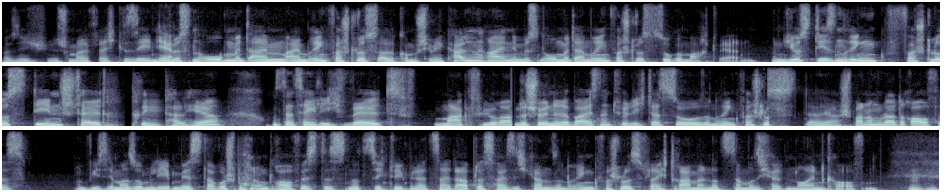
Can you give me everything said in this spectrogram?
Weiß nicht, schon mal vielleicht gesehen. Die ja. müssen oben mit einem, einem Ringverschluss, also kommen Chemikalien rein, die müssen oben mit einem Ringverschluss zugemacht werden. Und just diesen Ringverschluss, den stellt Ringmetall her und ist tatsächlich Weltmarktführer. Und das Schöne dabei ist natürlich, dass so, so ein Ringverschluss, da ja Spannung da drauf ist, und wie es immer so im Leben ist, da wo Spannung drauf ist, das nutzt sich natürlich mit der Zeit ab. Das heißt, ich kann so einen Ringverschluss vielleicht dreimal nutzen, dann muss ich halt einen neuen kaufen. Mhm.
